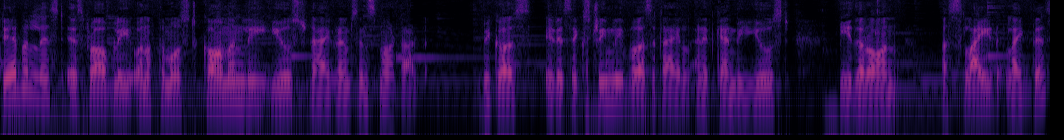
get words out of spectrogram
Table list is probably one of the most commonly used diagrams in SmartArt because it is extremely versatile and it can be used either on a slide like this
